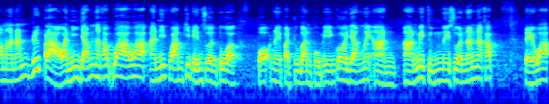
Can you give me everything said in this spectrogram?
ประมาณนั้น หรือเปล่าอันนี้ย้ำนะครับว่าว่าอันนี้ความคิดเห็นส่วนตัว เพราะในปัจจุบันผมเองก็ยังไม่อ่านอ่านไม่ถึงในส่วนนั้นนะครับ แต่ว่า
